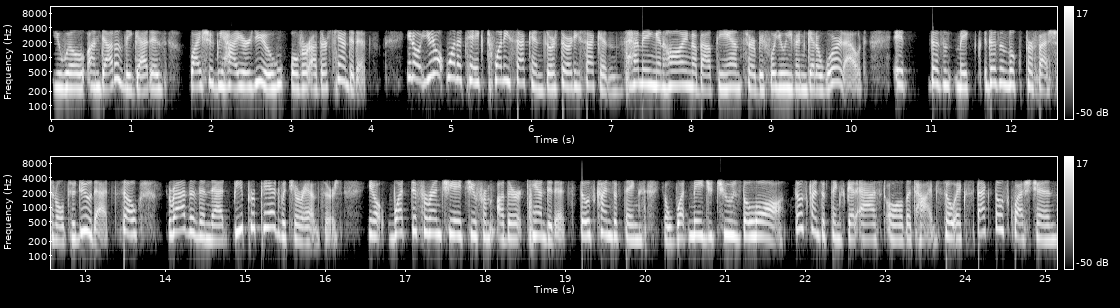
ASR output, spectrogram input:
you will undoubtedly get is why should we hire you over other candidates? You know, you don't want to take 20 seconds or 30 seconds hemming and hawing about the answer before you even get a word out. It doesn't make it doesn't look professional to do that. So rather than that, be prepared with your answers. You know, what differentiates you from other candidates? Those kinds of things. You know, what made you choose the law? Those kinds of things get asked all the time. So expect those questions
